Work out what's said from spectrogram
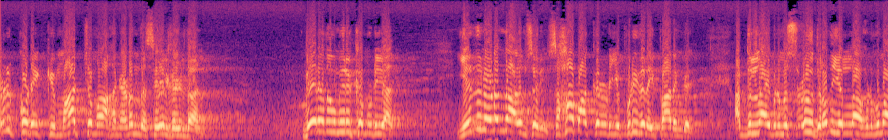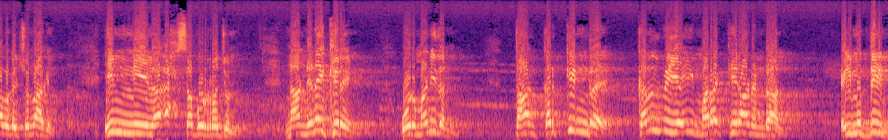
அழுக்கொடைக்கு மாற்றமாக நடந்த செயல்கள் தான் வேற எதுவும் இருக்க முடியாது. எது நடந்தாலும் சரி சஹாபாக்களுடைய புரிதலை பாருங்கள். அப்துல்லா இப்னு மஸ்ஊத் ரலியல்லாஹு அன்ஹு அவர்கள் சொன்னார்கள் இன்னி லஅஹ்ஸபு ரஜுல். நான் நினைக்கிறேன் ஒரு மனிதன் தான் கற்கின்ற கல்வியை மறக்கிறான் என்றால் இல்முத்தீன்.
